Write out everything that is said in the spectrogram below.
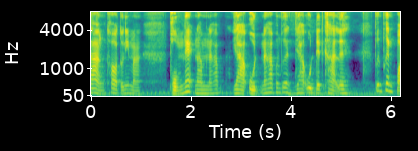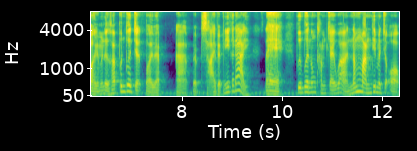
สร้างท่อตัวนี้มา ผมแนะนำนะครับ อย่าอุดนะครับเพื่อนๆอย่าอุดเด็ดขาดเลย เพื่อนๆปล่อยมันเถอะครับ เพื่อนๆจะปล่อยแบบอ่าแบบสายแบบนี้ก็ได้ แต่เพื่อนๆต้องทำใจว่าน้ำมันที่มันจะออก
